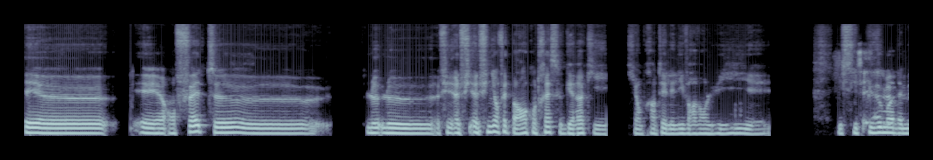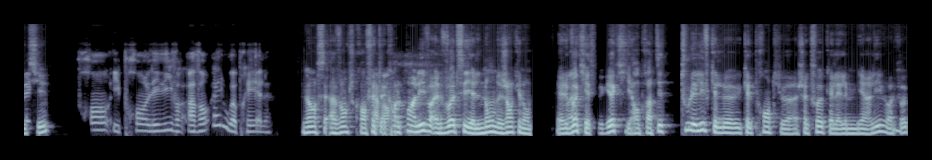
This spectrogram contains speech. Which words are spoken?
Et, euh, et en fait, euh, le, le, elle, fi- elle fi- elle finit en fait par rencontrer ce gars qui, qui empruntait les livres avant lui et il se lie plus ou moins d'amitié. Il prend, il prend les livres avant elle ou après elle? Non, c'est avant, je crois. En fait, Avant. quand elle prend un livre, elle voit, tu sais, il y a le nom des gens qui l'ont. Et elle Ouais. voit qu'il y a ce gars qui a emprunté tous les livres qu'elle qu'elle prend, tu vois. À chaque fois qu'elle aime bien un livre, elle voit.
